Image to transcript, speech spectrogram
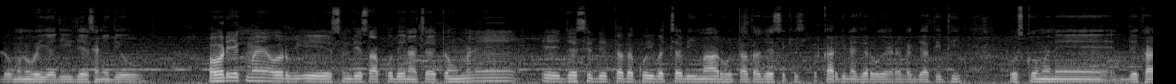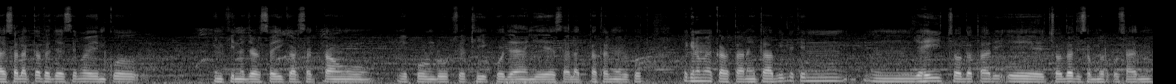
हेलो मनु भैया जी, जय सनी देव और एक मैं और संदेश आपको देना चाहता हूँ। मैंने जैसे देखता था कोई बच्चा बीमार होता था, जैसे किसी प्रकार की नज़र वगैरह लग जाती थी, उसको मैंने देखा। ऐसा लगता था जैसे मैं इनको, इनकी नज़र सही कर सकता हूँ, ये पूर्ण रूप से ठीक हो जाएँगे, ऐसा लगता था मेरे को। लेकिन मैं करता नहीं था अभी, लेकिन यही चौदह तारीख चौदह दिसंबर को शायद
